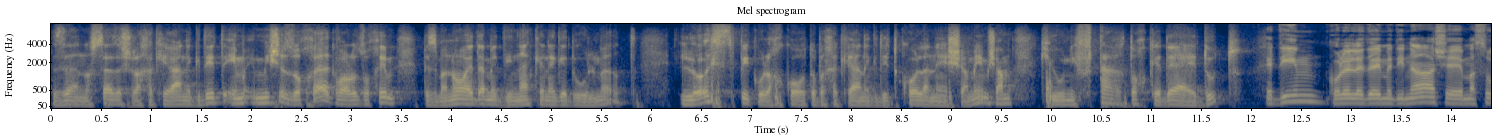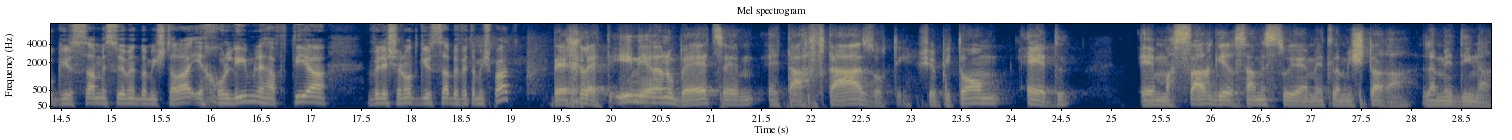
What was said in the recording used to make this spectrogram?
זה הנושא הזה של החקירה הנגדית. אם מי שזוכר, כבר לא זוכרים, בזמנו עד המדינה כנגד אולמרט, לא הספיקו לחקור אותו בחקירה נגדית כל הנאשמים שם, כי הוא נפטר תוך כדי העדות. עדים, כולל עדי מדינה שמסרו גרסה מסוימת במשטרה, יכולים להפתיע ולשנות גרסה בבית המשפט? בהחלט. אם יהיה לנו בעצם את ההפתעה הזאת, שפתאום עד אה, מסר גרסה מסוימת למשטרה, למדינה,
